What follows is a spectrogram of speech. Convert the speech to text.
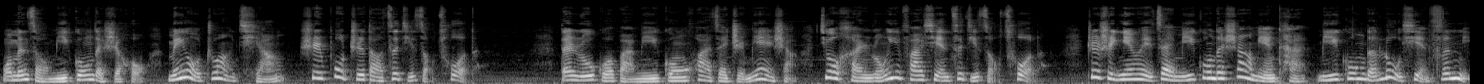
我们走迷宫的时候，没有撞墙，是不知道自己走错的；但如果把迷宫画在纸面上，就很容易发现自己走错了。这是因为在迷宫的上面看，迷宫的路线分明。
